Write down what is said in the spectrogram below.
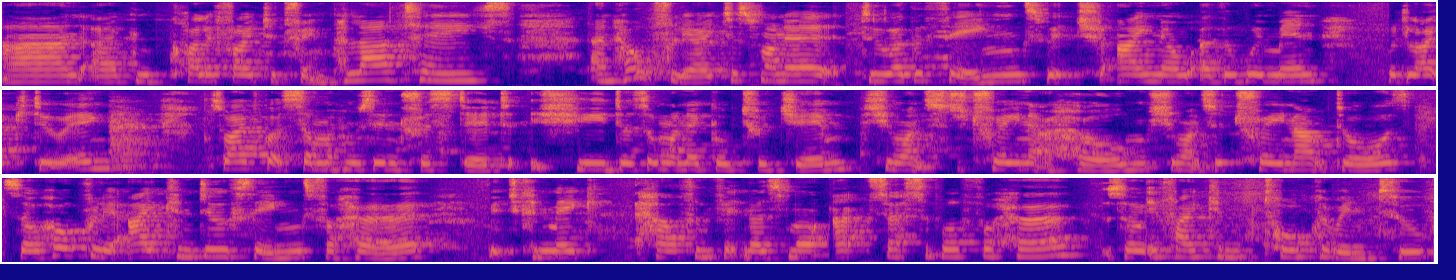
and I'm qualified to train Pilates. And hopefully, I just want to do other things which I know other women would like doing. So I've got someone who's interested. She doesn't want to go to a gym, she wants to train at home, she wants to train outdoors. So hopefully, I can do things for her which can make health and fitness more accessible for her. So if I can talk her into,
